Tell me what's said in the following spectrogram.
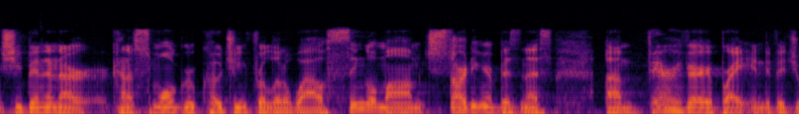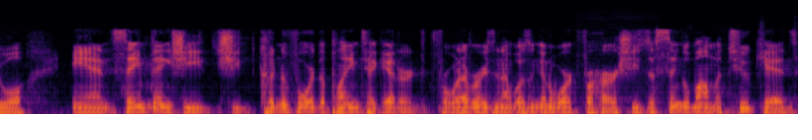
she'd been in our kind of small group coaching for a little while, single mom, starting her business, um, very very bright individual, and same thing. She she couldn't afford the plane ticket, or for whatever reason that wasn't going to work for her. She's a single mom with two kids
